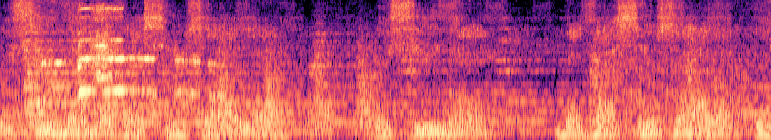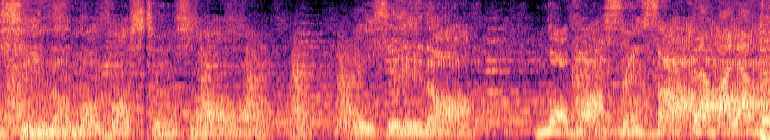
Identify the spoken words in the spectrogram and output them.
Ensina, ensina. Nova Senzala, usina Nova Senzala, usina Nova Senzala. Trabalhador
